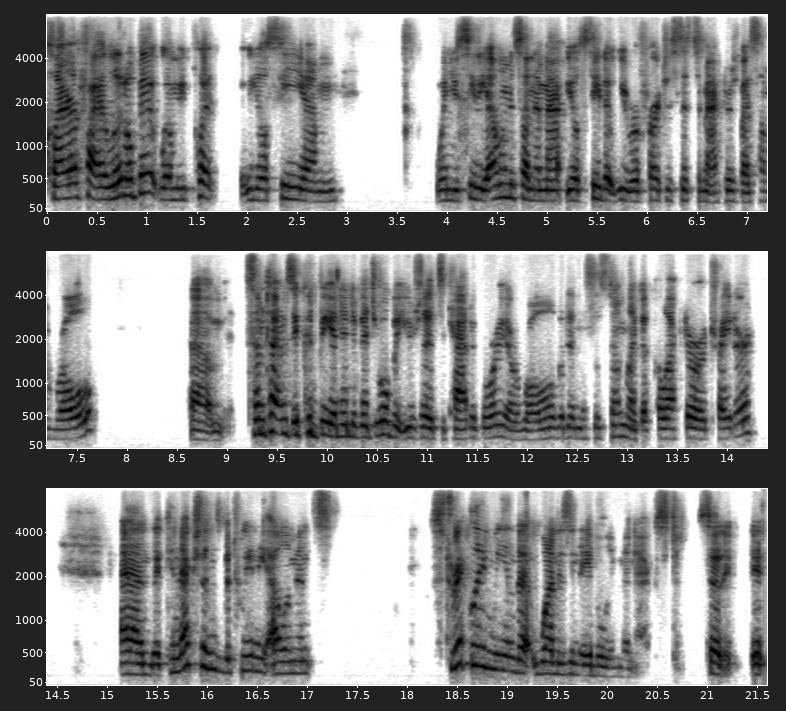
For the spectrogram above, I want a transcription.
clarify a little bit, when we put, you'll see, um, when you see the elements on the map, you'll see that we refer to system actors by some role. Um, sometimes it could be an individual, but usually it's a category, a role within the system, like a collector or a trader. And the connections between the elements strictly mean that one is enabling the next. So it, it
